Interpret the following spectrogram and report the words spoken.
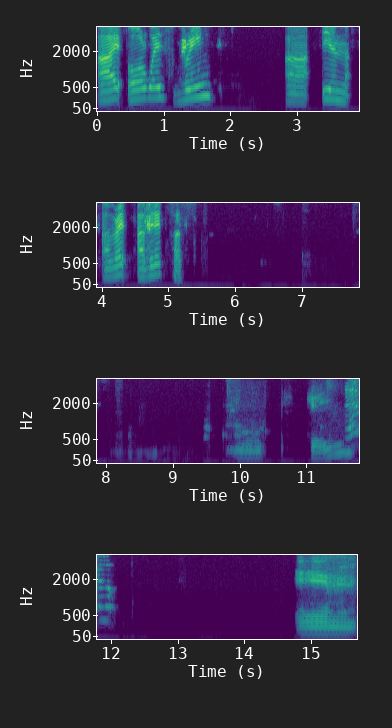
I always drink uh, in a, bre- a breakfast. Okay. Um,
